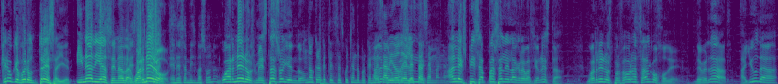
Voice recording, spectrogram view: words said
Creo que fueron tres ayer. Y nadie hace nada. En ¡Guarneros! misma- En esa misma zona. ¡Guarneros! ¿Me estás oyendo? No creo que te esté escuchando porque no he sabido de él esta semana. Alex Pisa, pásale la grabación esta. Guarneros, por favor, haz algo, joder. De verdad. Ayuda.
